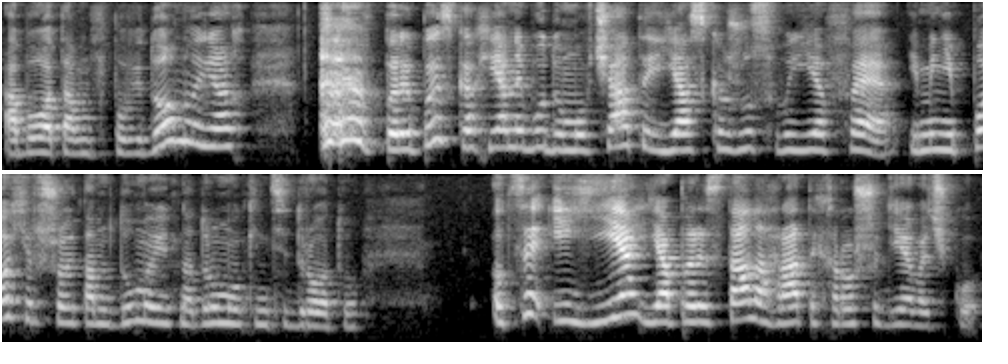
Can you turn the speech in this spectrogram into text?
або там в повідомленнях, в переписках я не буду мовчати, я скажу своє фе. І мені похір, що там думають на другому кінці дроту. Оце і є, я перестала грати хорошу дівчинку.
